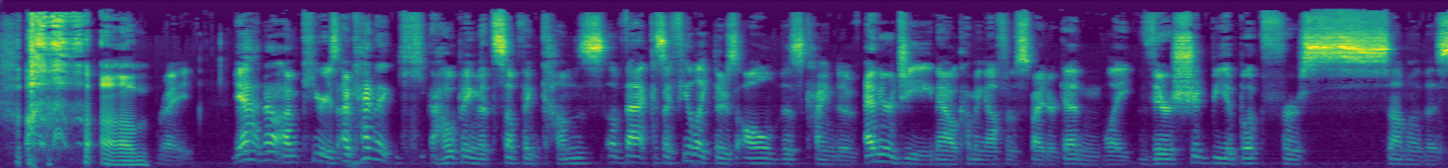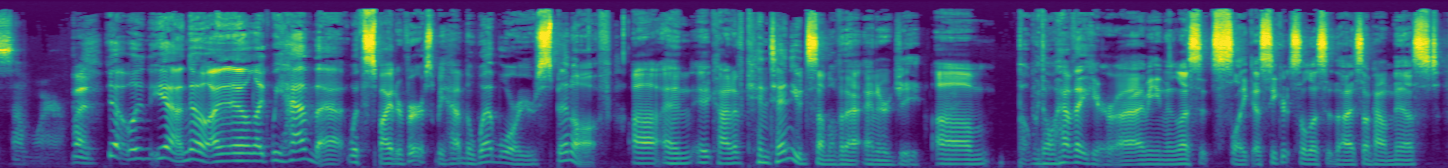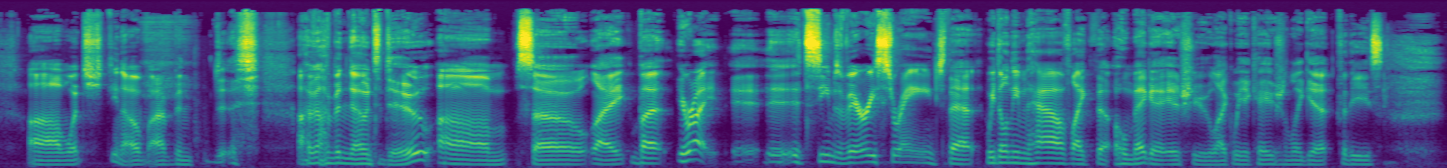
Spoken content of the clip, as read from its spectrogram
um, Right. Yeah, no, I'm curious. I'm kind of hoping that something comes of that because I feel like there's all this kind of energy now coming off of Spider Geddon. Like there should be a book for some of this somewhere, but Yeah, well, yeah, no, I know, like we had that with Spider Verse. We had the Web Warriors spinoff, uh, and it kind of continued some of that energy. Um, but we don't have that here. I mean, unless it's like a secret solicit that I somehow missed, uh, which you know I've been. I've, I've been known to do. Um, so like, but you're right. It, it seems very strange that we don't even have like the Omega issue like we occasionally get for these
